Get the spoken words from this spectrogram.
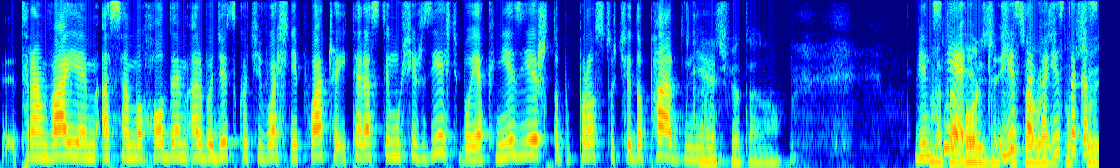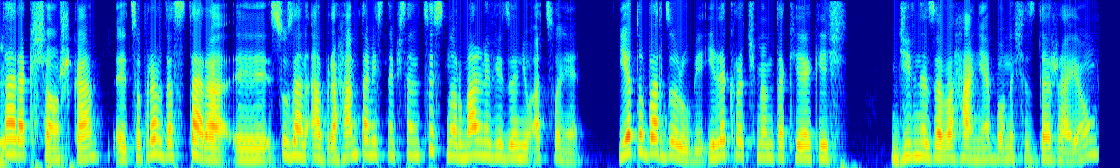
e, tramwajem a samochodem albo dziecko ci właśnie płacze i teraz ty musisz zjeść, bo jak nie zjesz, to po prostu cię dopadnie. Koniec świata, no. Więc nie, jest taka, jest taka stara książka, y, co prawda stara, y, Susan Abraham, tam jest napisane, co jest normalne w jedzeniu, a co nie. Ja to bardzo lubię. Ilekroć mam takie jakieś dziwne zawahania, bo one się zdarzają,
